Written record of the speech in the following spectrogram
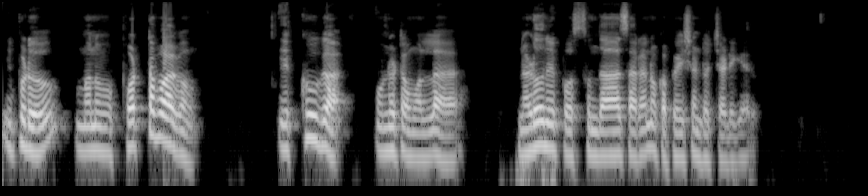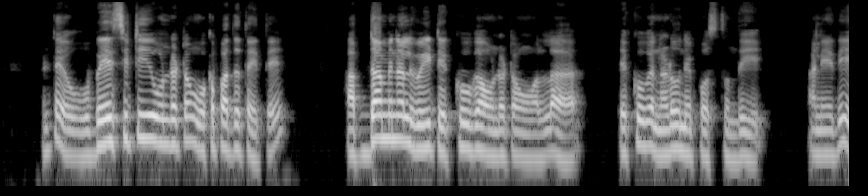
ఇప్పుడు మనం పొట్ట భాగం ఎక్కువగా ఉండటం వల్ల నడువు నొప్పి వస్తుందా సరే అని ఒక పేషెంట్ వచ్చి అడిగారు. అంటే ఒబేసిటీ ఉండటం ఒక పద్ధతి అయితే అబ్డామినల్ వెయిట్ ఎక్కువగా ఉండటం వల్ల ఎక్కువగా నడువు నొప్పి వస్తుంది అనేది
